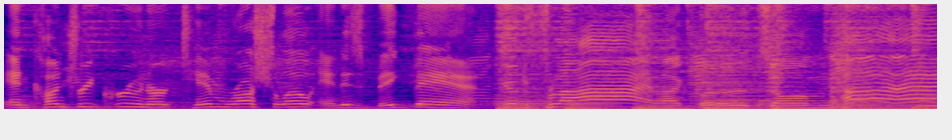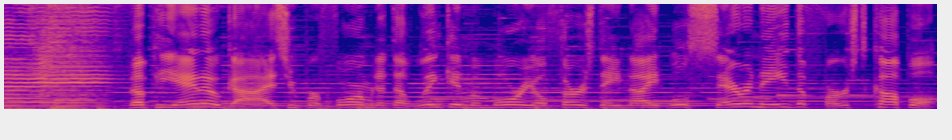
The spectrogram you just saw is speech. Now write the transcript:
and country crooner Tim Rushlow and his big band. Could fly like birds on high. The piano guys who performed at the Lincoln Memorial Thursday night will serenade the first couple.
